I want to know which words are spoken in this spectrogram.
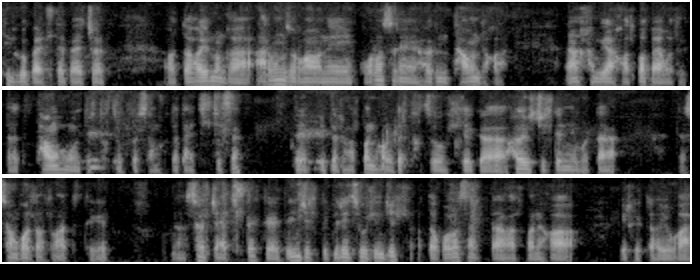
Тэргүү байдалтай байж байгаа одоо 2016 оны 3 сарын 25-нд хаа анх хамгийн холбоо байгуулагдаад 5 хүн удирдах зөвлөлөөр сонгогдоод ажиллаж байсан. Тэгээд бид нар холбооны удирдах зөвлөлийг 2 жилдээ нэг удаа сонгуул болгоод тэгээд сольж ажилладаг. Тэгээд энэ жил бидний сүүлийн жил одоо 3 сард холбооныхоо ерөөхдөө юугаа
